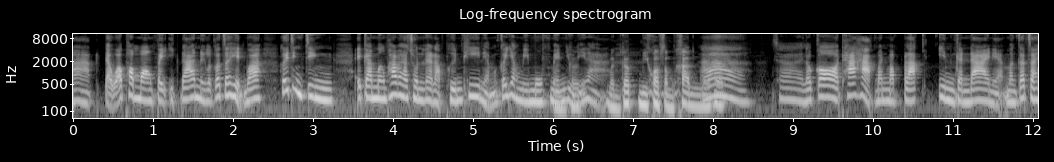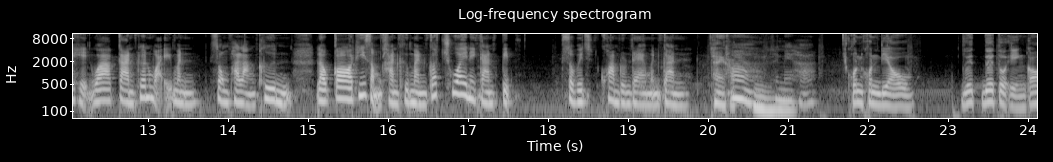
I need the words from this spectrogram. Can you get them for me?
มาก แต่ว่าพอมองไปอีกด้านหนึ่งเราก็จะเห็นว่า เฮ้ยจริงๆไอการเมืองภาคประชาชนระดับพื้นที่เนี่ยมันก็ยังมี movement อยู่นี่นามันก็มีความสำคัญนะครับอ่าใช่ แล้วก็ถ้าหากมันมาปลักอินกันได้เนี่ย มันก็จะเห็นว่าการเคลื่อนไหวมันทรงพลังขึ้น แล้วก็ที่สำคัญคือมันก็ช่วยในการปิดสวิตช์ความรุนแรงเหมือนกัน ใช่ครับอ่าอืมใช่ไหมคะ คนคนเดียวด้วยด้วยตัวเองก็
